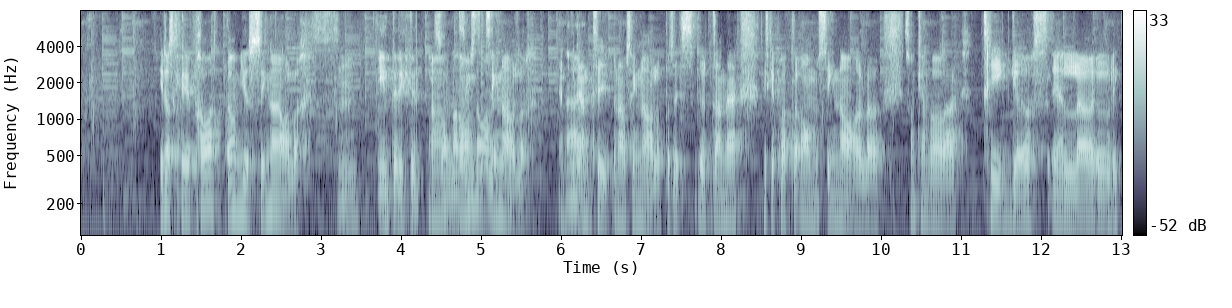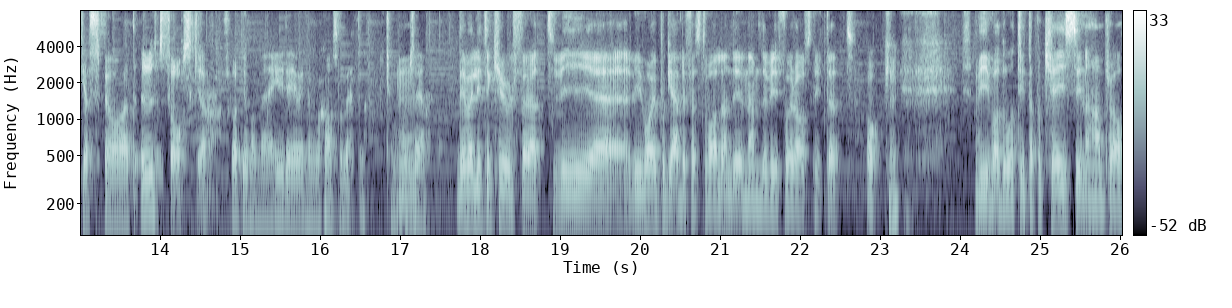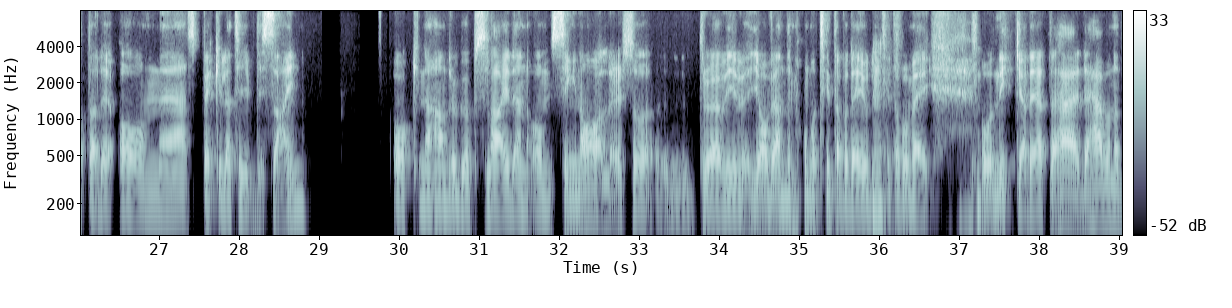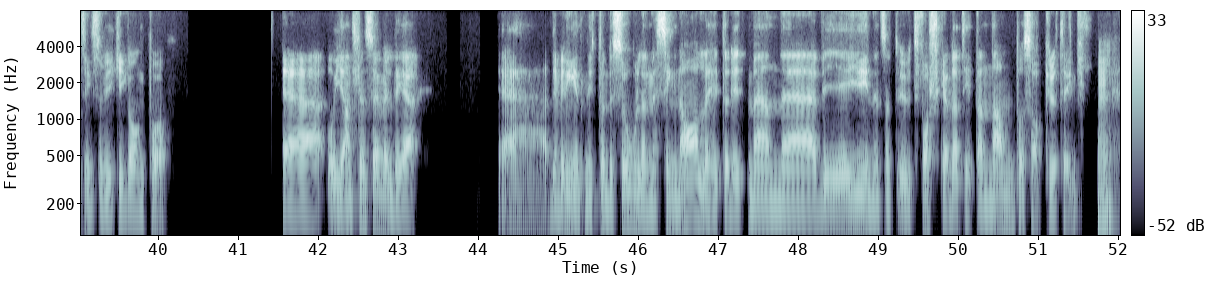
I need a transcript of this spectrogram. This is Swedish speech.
Idag ska vi prata om just signaler. Mm. Inte riktigt ja, sådana signaler. signaler. Inte den typen av signaler precis. Utan eh, vi ska prata om signaler som kan vara triggers eller olika spår att utforska för att jobba med idé och innovationsarbete. Kan man mm. säga. Det var lite kul för att vi, eh, vi var ju på Gadderfestivalen, det nämnde vi i förra avsnittet. Och mm. Vi var då och tittade på Casey när han pratade om eh, spekulativ design. Och när han drog upp sliden om signaler så tror jag vi, jag vände mig om och tittade på dig och du mm. tittade på mig. Och nickade att det här, det här var någonting som vi gick igång på. Eh, och egentligen så är väl det Eh, det är väl inget nytt under solen med signaler hit och dit, men eh, vi är ju inne i ett sånt utforskande att hitta namn på saker och ting. Mm.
